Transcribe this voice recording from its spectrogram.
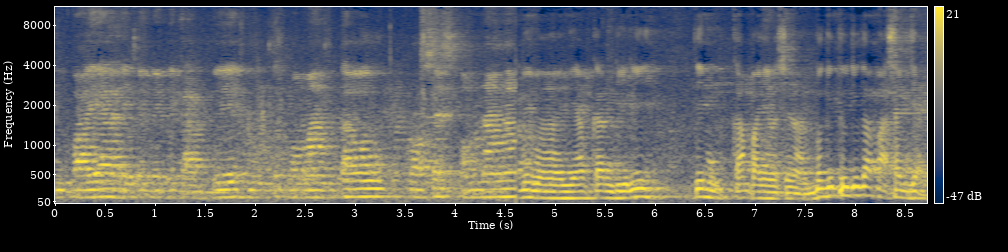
upaya DPP PKB untuk memantau proses pemenangan. Kami menyiapkan diri tim kampanye nasional. Begitu juga Pak Sekjen.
